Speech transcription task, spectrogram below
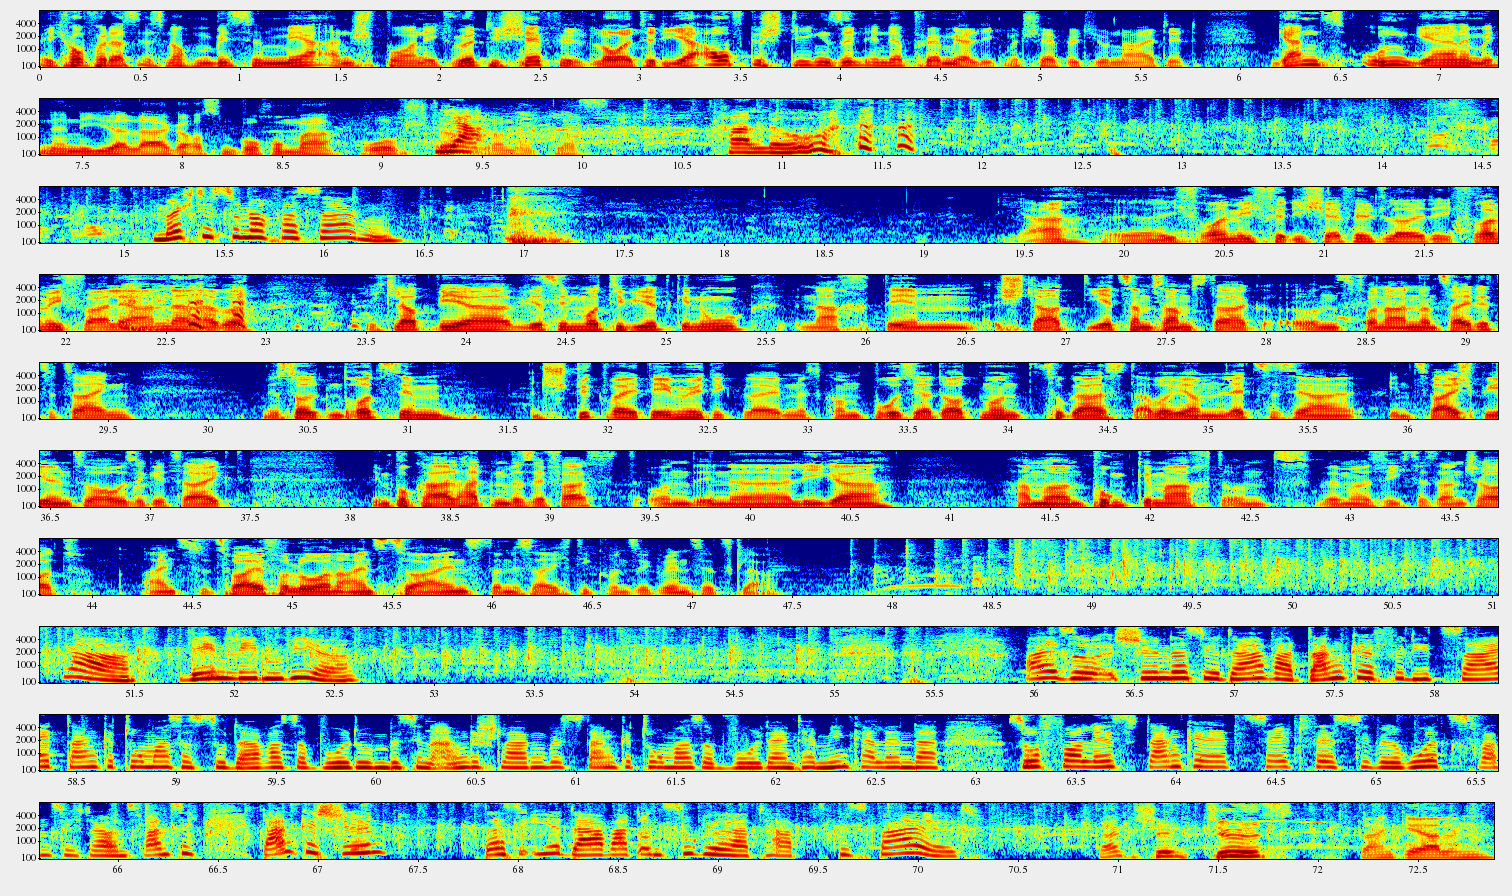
Ich hoffe, das ist noch ein bisschen mehr Ansporn. Ich würde die Sheffield-Leute, die ja aufgestiegen sind in der Premier League mit Sheffield United, ganz ungern mit einer Niederlage aus dem Bochumer Hofstadion ja. entlassen. Hallo. Möchtest du noch was sagen? Ja, äh, ich freue mich für die Sheffield-Leute, ich freue mich für alle anderen, aber ich glaube, wir, wir sind motiviert genug, nach dem Start jetzt am Samstag uns von einer anderen Seite zu zeigen. Wir sollten trotzdem ein Stück weit demütig bleiben. Es kommt Borussia Dortmund zu Gast, aber wir haben letztes Jahr in zwei Spielen zu Hause gezeigt. Im Pokal hatten wir sie fast und in der Liga haben wir einen Punkt gemacht und wenn man sich das anschaut, 1 zu 2 verloren, 1 zu 1, dann ist eigentlich die Konsequenz jetzt klar. Ja, wen lieben wir? Also schön, dass ihr da wart. Danke für die Zeit. Danke, Thomas, dass du da warst, obwohl du ein bisschen angeschlagen bist. Danke, Thomas, obwohl dein Terminkalender so voll ist. Danke, Zeltfestival Ruhr 2023. Dankeschön, dass ihr da wart und zugehört habt. Bis bald. Dankeschön. Tschüss. Danke allen.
